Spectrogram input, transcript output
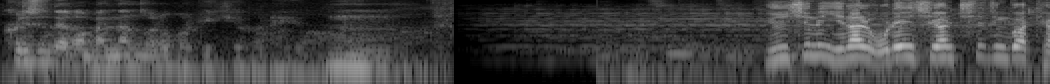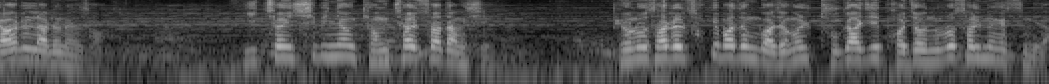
그래서 내가 만난 거로 그렇게 기억을 해요. 음. 윤 씨는 이날 오랜 시간 취재진과 대화를 나누면서 2012년 경찰 수사 당시 변호사를 소개받은 과정을 두 가지 버전으로 설명했습니다.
